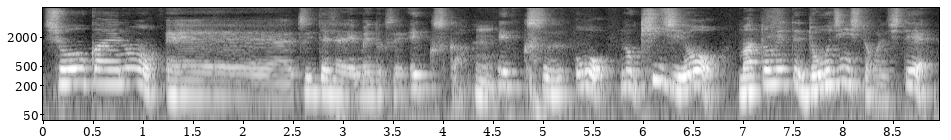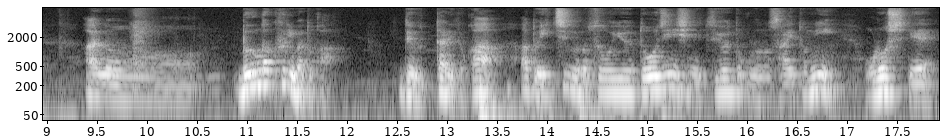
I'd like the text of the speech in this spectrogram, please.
紹介の、えー、ツイッターじゃないめんどくせえ X か、うん。X をの記事をまとめて同人誌とかにしてあのー文学フリマとかで売ったりとかあと一部のそういう同人誌に強いところのサイトに卸して、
